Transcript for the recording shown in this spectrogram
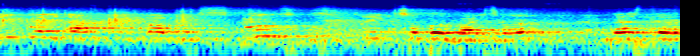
Equally Active Public Schools District Supervisor, Nestor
